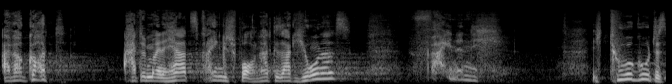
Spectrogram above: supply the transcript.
Aber Gott hat in mein Herz reingesprochen, hat gesagt, Jonas, weine nicht. Ich tue Gutes.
